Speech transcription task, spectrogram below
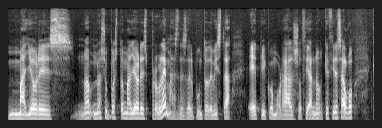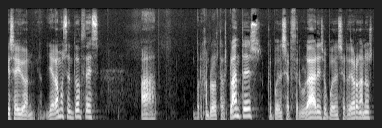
mayores, no, no, ha supuesto mayores problemas desde el punto de vista ético, moral, social, ¿no? Quiero decir, es algo que se ha ido anunciando. Llegamos entonces a, por ejemplo, los trasplantes, que pueden ser celulares o pueden ser de órganos,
